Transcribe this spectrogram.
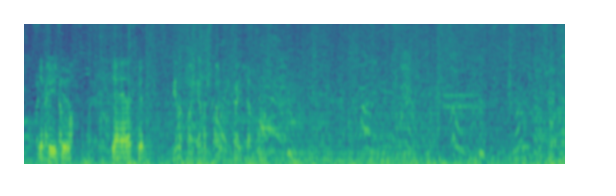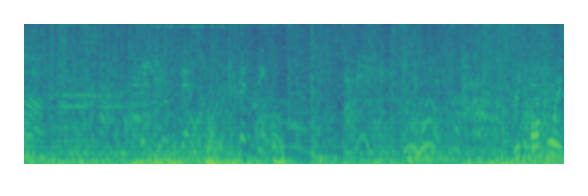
Go. Yeah, please do. Yeah, yeah, that's good. The other point, the other point. Let's try to shove them off. Best shot. Reaching them on point.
